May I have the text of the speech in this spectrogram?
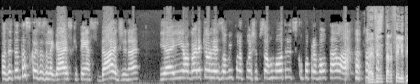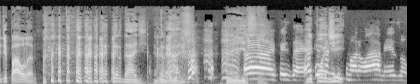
fazer tantas coisas legais que tem a cidade, né? E aí, agora que eu resolvi, falei, poxa, eu preciso arrumar outra desculpa para voltar lá. Vai visitar Felipe de Paula. é verdade, é verdade. É isso. Ai, pois é. E é pode... amigos que moram lá mesmo.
